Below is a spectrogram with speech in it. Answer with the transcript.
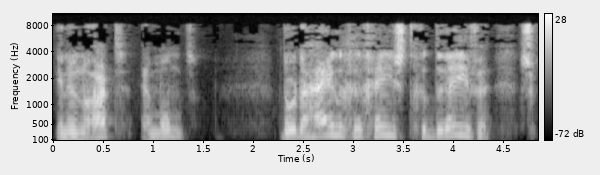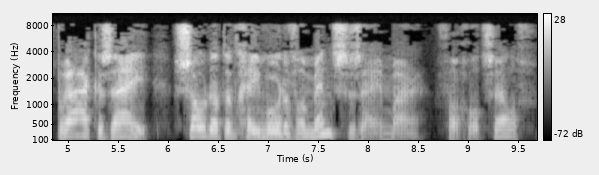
in hun hart en mond. Door de Heilige Geest gedreven spraken zij, zodat het geen woorden van mensen zijn, maar van God zelf.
